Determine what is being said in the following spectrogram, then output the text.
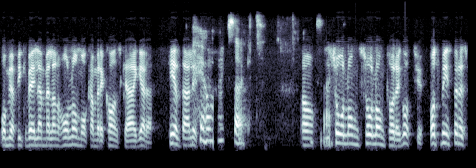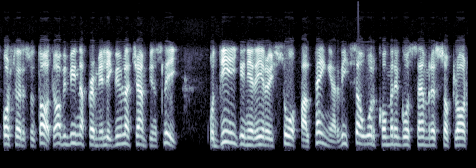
om jag fick välja mellan honom och amerikanska ägare. Helt ärligt. Ja, exakt. Ja, så långt, så långt har det gått ju. Åtminstone sportsliga resultat. Ja, vi vinner Premier League, vi ha Champions League. Och det genererar i så fall pengar. Vissa år kommer det gå sämre såklart,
